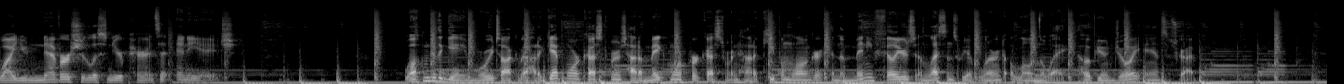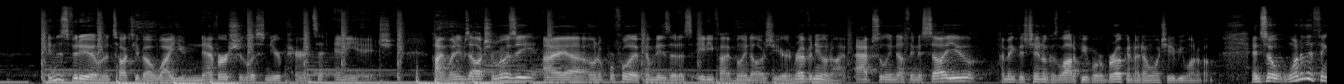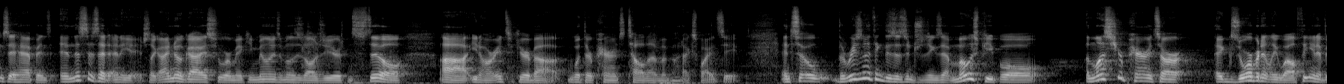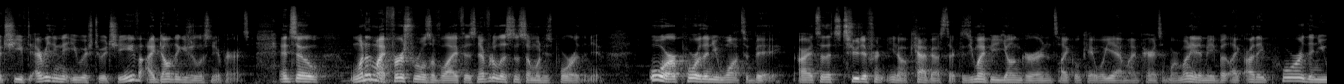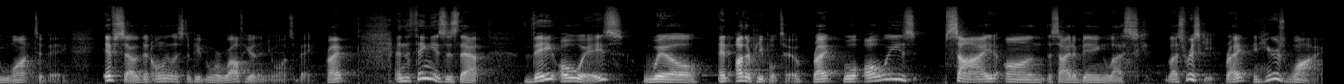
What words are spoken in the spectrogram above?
why you never should listen to your parents at any age. Welcome to the game where we talk about how to get more customers, how to make more per customer, and how to keep them longer, and the many failures and lessons we have learned along the way. I hope you enjoy and subscribe. In this video, I'm going to talk to you about why you never should listen to your parents at any age. Hi, my name is Alex Hormozi. I uh, own a portfolio of companies that has $85 million a year in revenue, and I have absolutely nothing to sell you. I make this channel because a lot of people are broken. I don't want you to be one of them. And so, one of the things that happens, and this is at any age, like I know guys who are making millions and millions of dollars a year and still, uh, you know, are insecure about what their parents tell them about X, Y, and Z. And so, the reason I think this is interesting is that most people, unless your parents are exorbitantly wealthy and have achieved everything that you wish to achieve, I don't think you should listen to your parents. And so, one of my first rules of life is never listen to someone who's poorer than you or poorer than you want to be. All right, so that's two different, you know, caveats there because you might be younger and it's like, okay, well, yeah, my parents have more money than me, but like, are they poorer than you want to be? If so, then only listen to people who are wealthier than you want to be, right? And the thing is, is that they always will, and other people too, right, will always side on the side of being less less risky, right? And here's why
